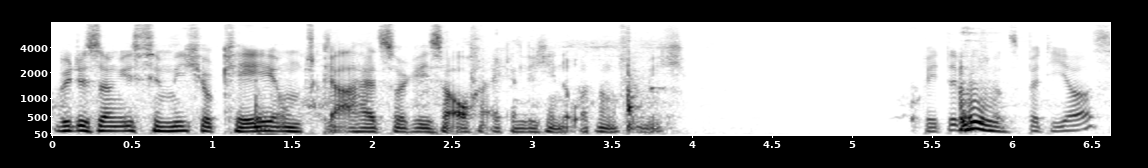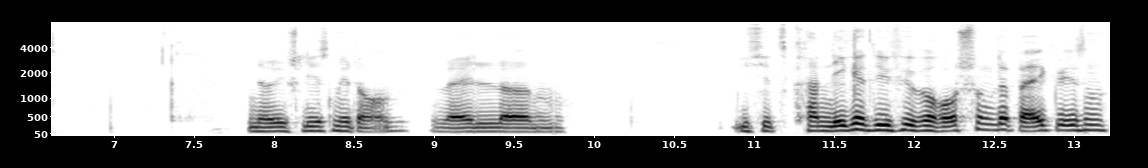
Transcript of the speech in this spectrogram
Würde ich sagen, ist für mich okay und Klarheit sage ich, ist auch eigentlich in Ordnung für mich. Peter, wie schaut's bei dir aus? Ja, ich schließe mich da an, weil ähm, ist jetzt keine negative Überraschung dabei gewesen.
